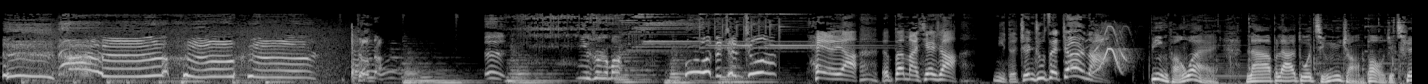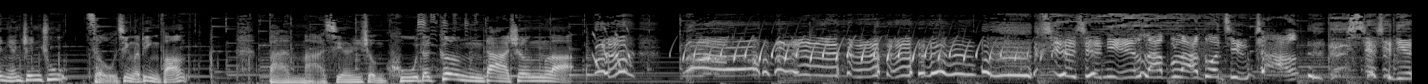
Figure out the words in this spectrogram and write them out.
等等，呃，你说什么？我的珍珠？嘿呀呀，斑马先生，你的珍珠在这儿呢。病房外，拉布拉多警长抱着千年珍珠走进了病房，斑马先生哭得更大声了。警长！谢谢你，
